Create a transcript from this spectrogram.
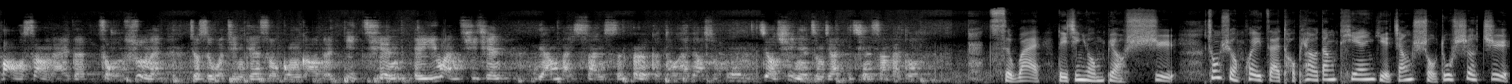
报上来的总数呢，就是我今天所公告的一千呃一万七千两百三十二个投开票所，较去年增加一千三百多。此外，李金勇表示，中选会在投票当天也将首度设置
